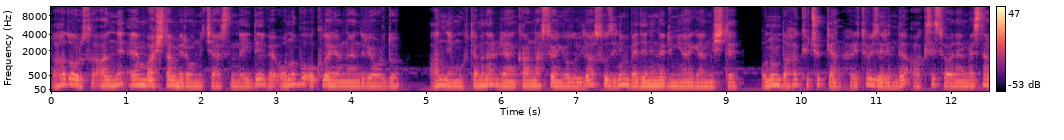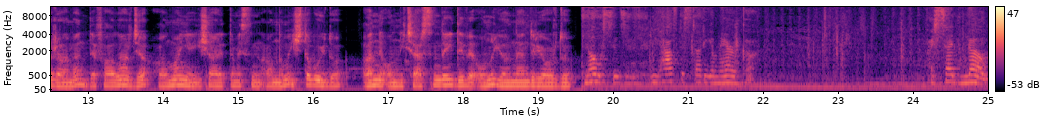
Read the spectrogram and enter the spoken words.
Daha doğrusu anne en baştan beri onun içerisindeydi ve onu bu okula yönlendiriyordu. Anne muhtemelen reenkarnasyon yoluyla Suzy'nin bedeninde dünyaya gelmişti. Onun daha küçükken harita üzerinde aksi söylenmesine rağmen defalarca Almanya'yı işaretlemesinin anlamı işte buydu. Anne onun içerisindeydi ve onu yönlendiriyordu. No, Susan. We have to study America. I said no.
